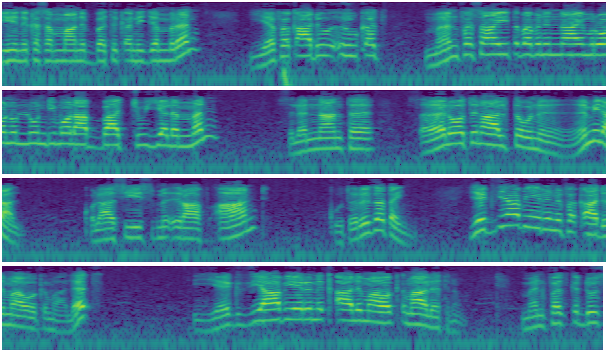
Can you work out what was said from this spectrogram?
ይህን ከሰማንበት ቀን ጀምረን የፈቃዱ ዕውቀት መንፈሳዊ ጥበብንና አእምሮን ሁሉ እንዲሞላባችሁ እየለመን ስለ እናንተ ጸሎትን አልተውንም ይላል ቆላሲስ ምዕራፍ አንድ ቁጥር ዘጠኝ። የእግዚአብሔርን ፈቃድ ማወቅ ማለት የእግዚአብሔርን ቃል ማወቅ ማለት ነው። መንፈስ ቅዱስ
